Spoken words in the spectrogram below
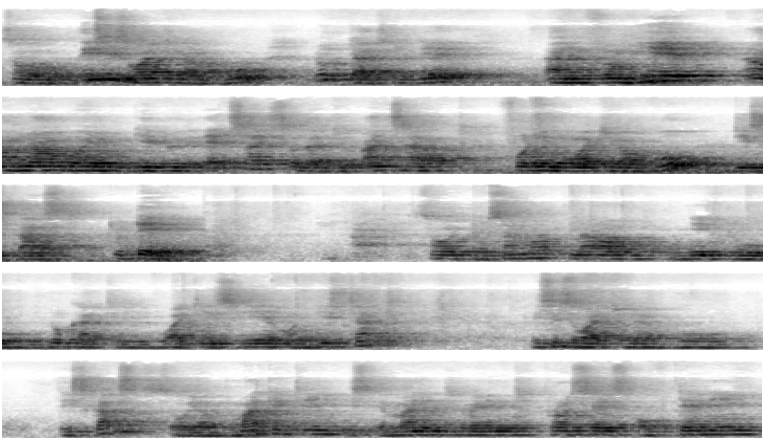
So this is what you have looked at today. And from here, I'm now going to give you the exercise so that you answer following what you have discussed today. So to sum up now, we need to look at what is here on this chart. This is what we have discussed. So we have marketing is a management process of turning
